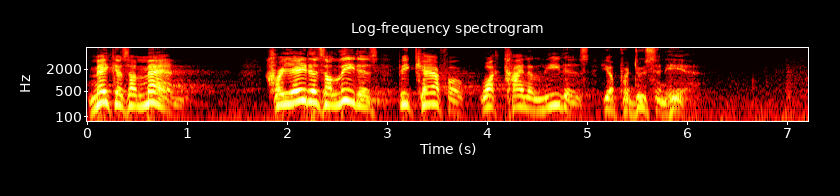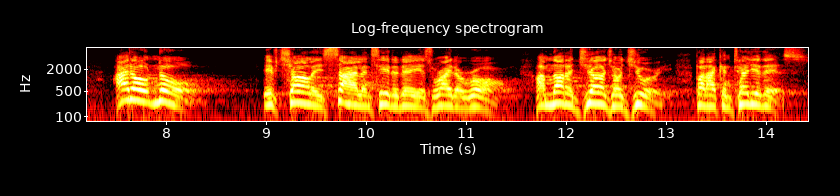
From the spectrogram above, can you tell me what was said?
Makers of men. Creators of leaders, be careful what kind of leaders you're producing here. I don't know if Charlie's silence here today is right or wrong. I'm not a judge or jury, but I can tell you this.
